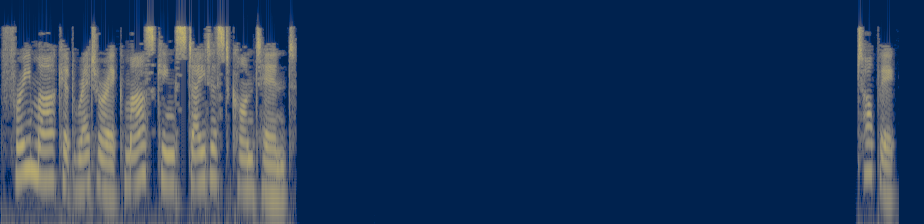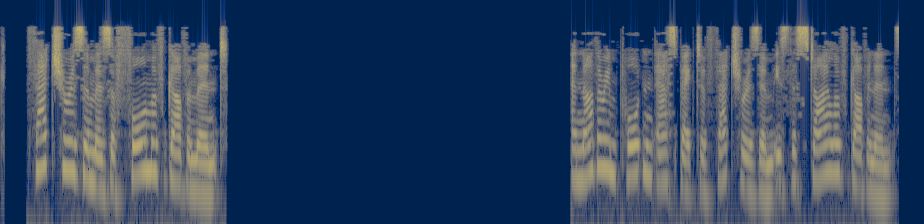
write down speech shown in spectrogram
free market rhetoric masking statist content. Thatcherism as a form of government Another important aspect of Thatcherism is the style of governance.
